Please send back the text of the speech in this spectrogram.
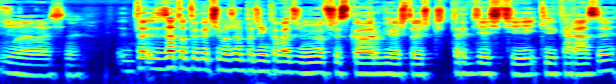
No właśnie. To, za to tylko Ci możemy podziękować, że mimo wszystko robiłeś to już 40 kilka razy,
